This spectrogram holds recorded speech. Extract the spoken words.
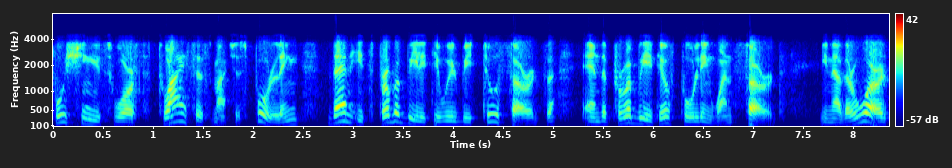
pushing is worth twice as much as pulling, then its probability will be two-thirds and the probability of pulling one-third. In other words,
